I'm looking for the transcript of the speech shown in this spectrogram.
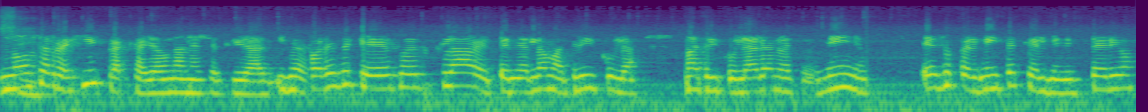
No se registra que haya una necesidad. Y me parece que eso es clave, tener la matrícula matricular a nuestros niños. Eso permite que el ministerio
